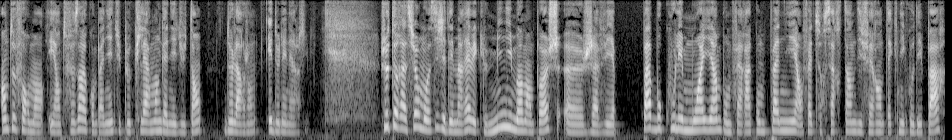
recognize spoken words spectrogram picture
en te formant et en te faisant accompagner, tu peux clairement gagner du temps, de l'argent et de l'énergie. Je te rassure, moi aussi j'ai démarré avec le minimum en poche. Euh, j'avais pas beaucoup les moyens pour me faire accompagner en fait sur certaines différentes techniques au départ.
